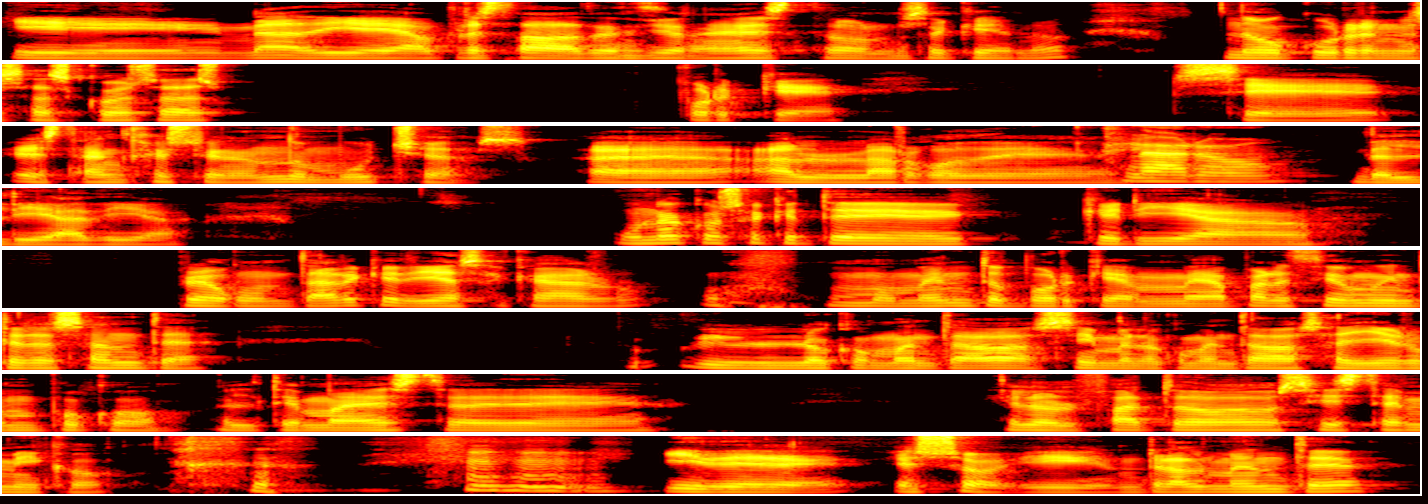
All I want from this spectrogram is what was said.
y nadie ha prestado atención a esto, no sé qué, ¿no? No ocurren esas cosas porque se están gestionando muchas eh, a lo largo de, Claro. del día a día. Una cosa que te quería preguntar, quería sacar un momento porque me ha parecido muy interesante. Lo comentabas, sí, me lo comentabas ayer un poco, el tema este de el olfato sistémico y de eso, y realmente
